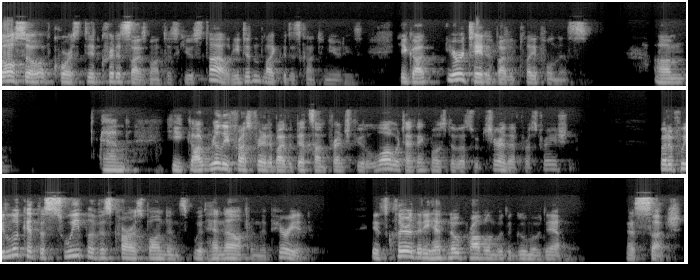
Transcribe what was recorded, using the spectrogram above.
also, of course, did criticize Montesquieu's style. He didn't like the discontinuities. He got irritated by the playfulness. Um, and he got really frustrated by the bits on French feudal law, which I think most of us would share that frustration. But if we look at the sweep of his correspondence with Hennin from the period, it's clear that he had no problem with the goût moderne as such.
